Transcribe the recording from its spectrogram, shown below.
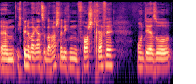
Ähm, ich bin immer ganz überrascht, wenn ich einen Frosch treffe und der so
